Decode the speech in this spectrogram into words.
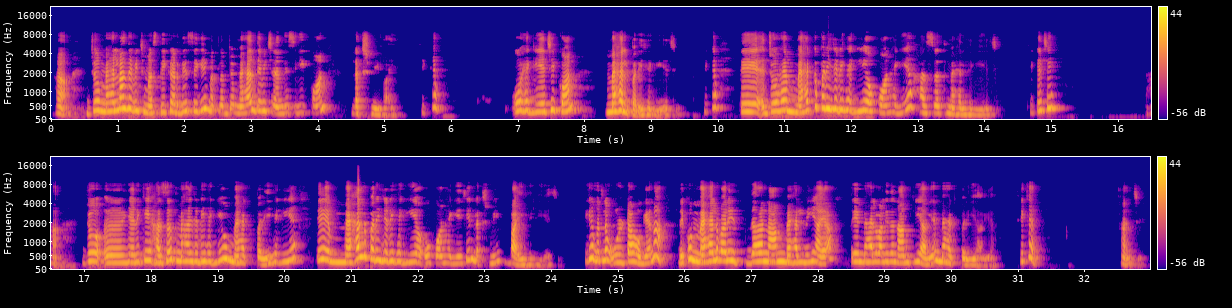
ਹਾਂ, ਜੋ ਮਹਿਲਾਂ ਦੇ ਵਿੱਚ ਮਸਤੀ ਕਰਦੀ ਸੀਗੀ, ਮਤਲਬ ਜੋ ਮਹਿਲ ਦੇ ਵਿੱਚ ਰਹਿੰਦੀ ਸੀਗੀ ਕੌਣ? लक्ष्मी बाई ठीक है? वह हैगी है जी कौन? महल परी हैगी है जी ठीक है? तो जो है महक परी जी हैगी है, कौन हैगी है? हज़रत महल हैगी है जी ठीक है जी? हाँ जो यानी कि हज़रत महल जी हैगी महक परी हैगी है। तो महल परी जी है है, कौन हैगी है जी? लक्ष्मी बाई हैगी है जी ठीक है? मतलब उल्टा हो गया ना? देखो महल वाली का नाम महल नहीं आया तो महल वाली का नाम की आ गया? महक परी आ गया ठीक है? हाँ जी।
